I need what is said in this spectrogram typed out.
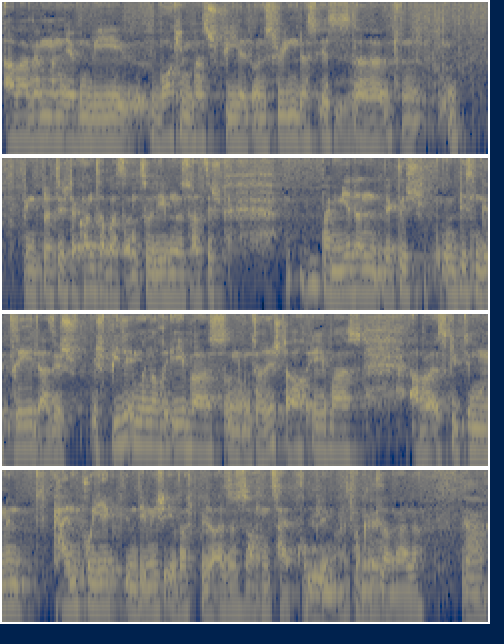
aber wenn man irgendwie Walking Bass spielt und Swing, das ist, äh, dann fängt plötzlich der Kontrabass an zu leben. Das hat sich bei mir dann wirklich ein bisschen gedreht. Also ich spiele immer noch E-Bass und unterrichte auch E-Bass, aber es gibt im Moment kein Projekt, in dem ich E-Bass spiele. Also es ist auch ein Zeitproblem hm, einfach okay. mittlerweile. Ja,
